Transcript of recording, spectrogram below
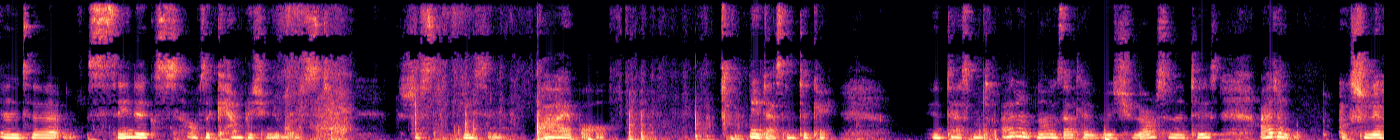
And uh, syndics of the Cambridge University It's just listen. Bible. New Testament, okay. New Testament. I don't know exactly which version it is. I don't actually,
